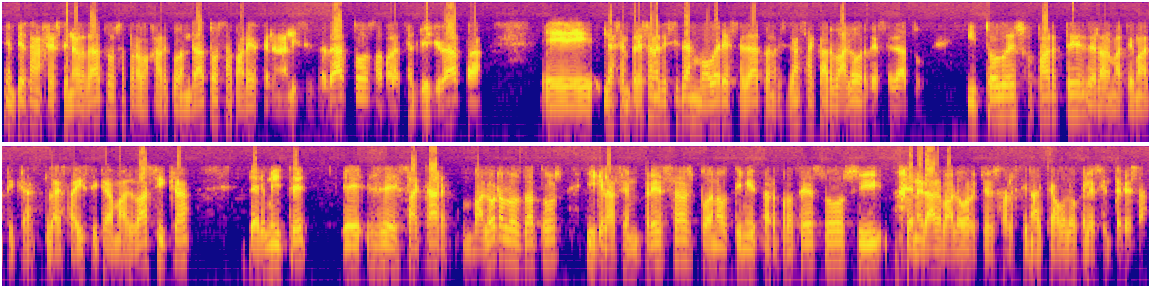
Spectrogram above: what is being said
empiezan a gestionar datos, a trabajar con datos, aparece el análisis de datos, aparece el Big Data. Eh, las empresas necesitan mover ese dato, necesitan sacar valor de ese dato. Y todo eso parte de las matemáticas. La estadística más básica permite eh, sacar valor a los datos y que las empresas puedan optimizar procesos y generar valor, que es al final que hago lo que les interesa.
